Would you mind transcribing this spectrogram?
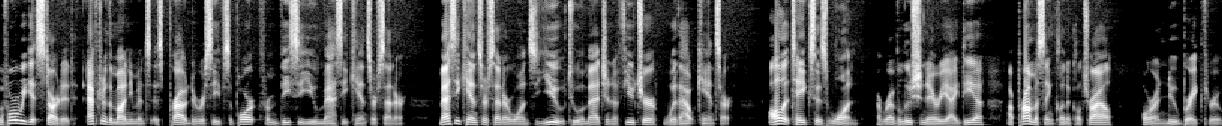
Before we get started, After the Monuments is proud to receive support from VCU Massey Cancer Center. Massey Cancer Center wants you to imagine a future without cancer. All it takes is one a revolutionary idea, a promising clinical trial, or a new breakthrough.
